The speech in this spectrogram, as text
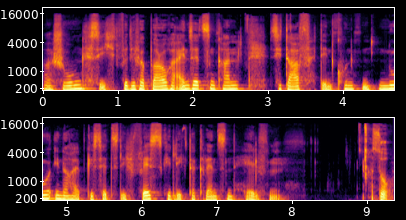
äh, Schwung sich für die Verbraucher einsetzen kann. Sie darf den Kunden nur innerhalb gesetzlich festgelegter Grenzen helfen. So.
